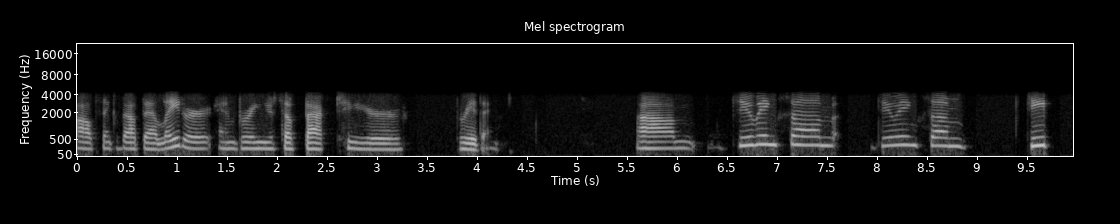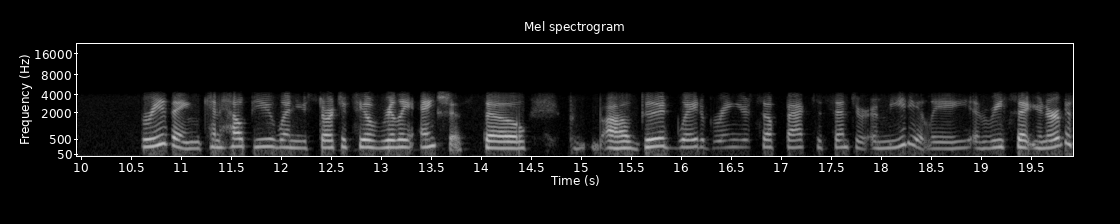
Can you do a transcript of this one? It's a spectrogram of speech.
I'll think about that later, and bring yourself back to your breathing. Um, doing some doing some deep breathing can help you when you start to feel really anxious. So, a good way to bring yourself back to center immediately and reset your nervous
